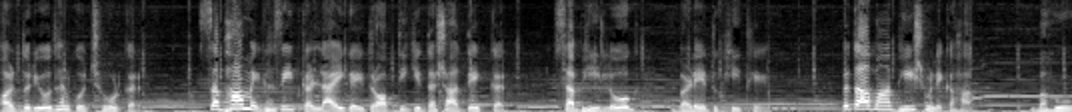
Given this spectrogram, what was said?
और दुर्योधन को छोड़कर, सभा में घसीट कर लाई गई द्रौपदी की दशा देखकर सभी लोग बड़े दुखी थे। पितामह भीष्म ने कहा, बहु,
